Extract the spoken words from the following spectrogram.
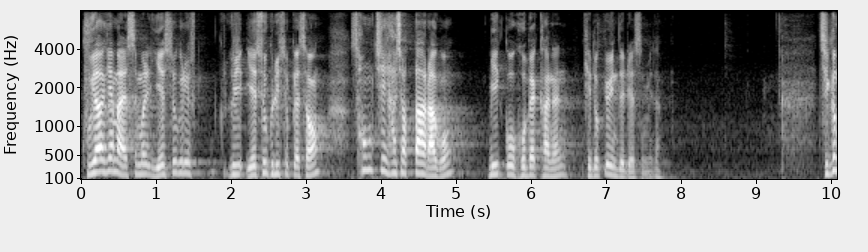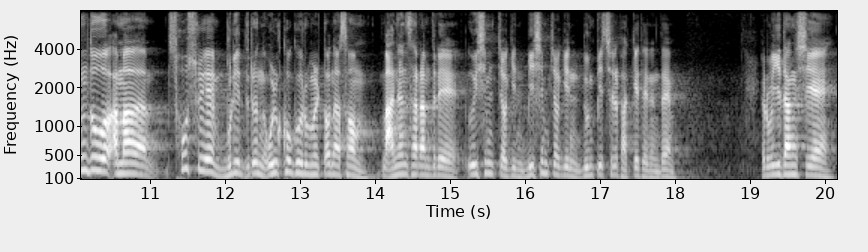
구약의 말씀을 예수 그리스 예수 그리스도께서 성취하셨다라고 믿고 고백하는 기독교인들이었습니다. 지금도 아마 소수의 무리들은 옳고 그름을 떠나서 많은 사람들의 의심적인 미심적인 눈빛을 받게 되는데 여러분 이 당시에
